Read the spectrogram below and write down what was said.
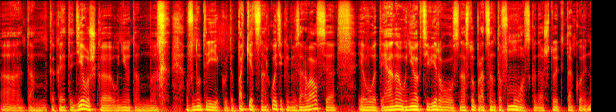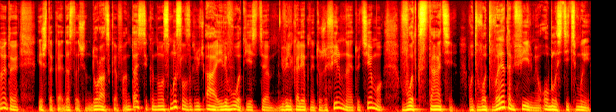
а, там какая-то девушка, у нее там внутри какой-то пакет с наркотиками взорвался, и вот, и она у нее активировалась на 100% мозг, да, что это такое. Ну, это, конечно, такая достаточно дурацкая фантастика, но смысл заключается... А, или вот, есть э, великолепный тоже фильм на эту тему. Вот, кстати, вот, вот в этом фильме «Области тьмы»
